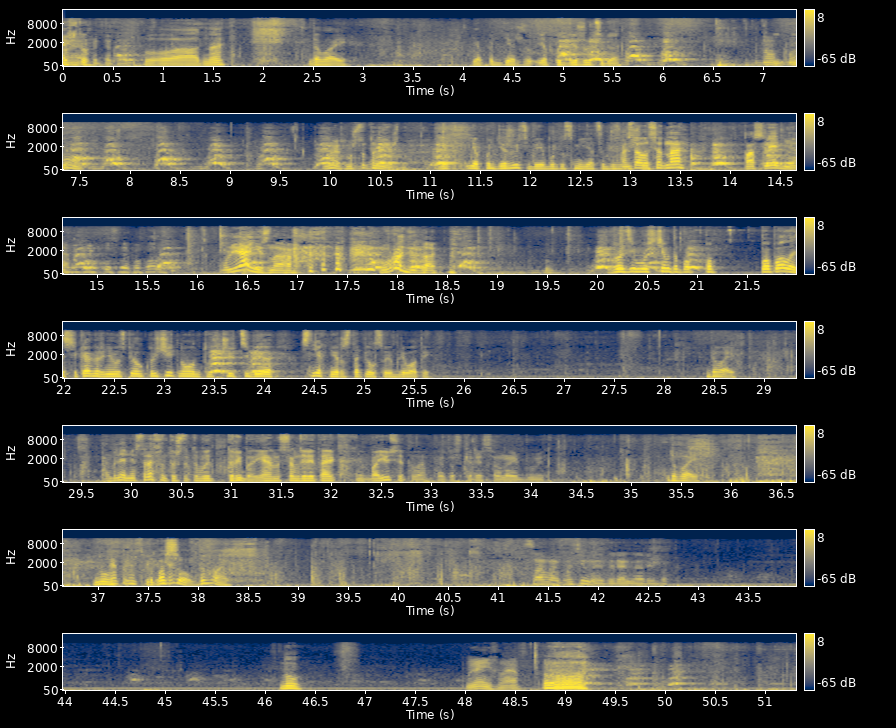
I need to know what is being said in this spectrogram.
Ну что? Ладно. Давай. Я поддержу, я поддержу тебя. Ну, ну. Знаешь, ну что-то между. Я, я поддержу тебя, я буду смеяться без Осталась одна. Последняя. Ну, Я не знаю. Вроде да. Вроде ему с чем-то по- по- попалось, и камеру не успел включить, но он тут чуть тебе снег не растопил своей блевотой. Давай. А, бля, мне страшно то, что это будет рыба. Я на самом деле так боюсь этого. Это, скорее всего, она и будет. Давай. Ну, Да, в принципе, да пошел, давай. Самое противное, это реально рыба. Ну. Ну, я не знаю. А,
